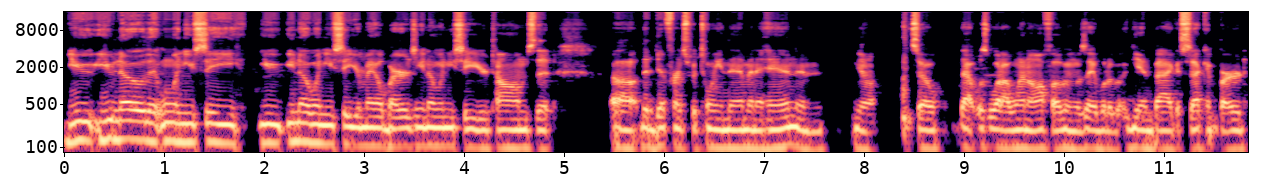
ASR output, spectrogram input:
you you know that when you see you you know when you see your male birds, you know when you see your toms that uh, the difference between them and a hen, and you know so that was what I went off of and was able to again bag a second bird.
